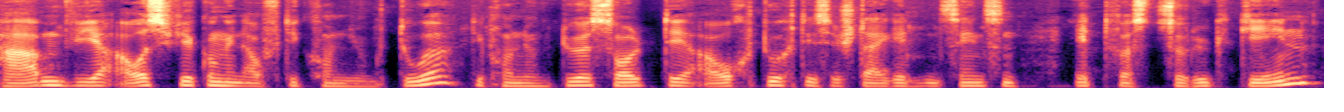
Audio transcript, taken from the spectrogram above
haben wir Auswirkungen auf die Konjunktur. Die Konjunktur sollte auch durch diese steigenden Zinsen etwas zurückgehen.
